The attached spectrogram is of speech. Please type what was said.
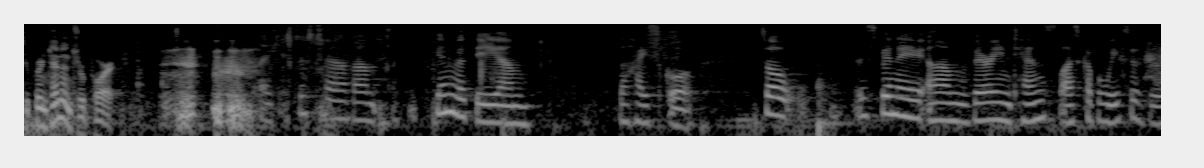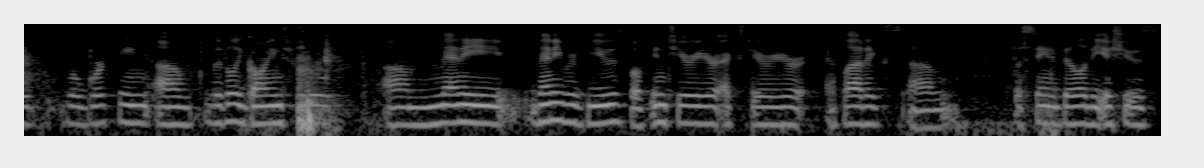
superintendent's report. I just have, um, begin with the, um, the high school. So it's been a um, very intense last couple of weeks as we're, we're working, um, literally going through um, many, many reviews, both interior, exterior, athletics, um, sustainability issues.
